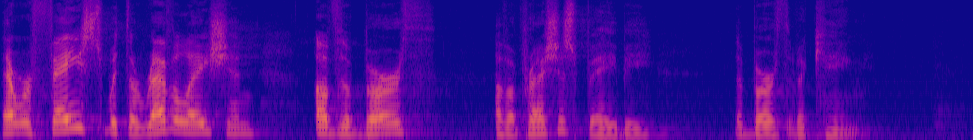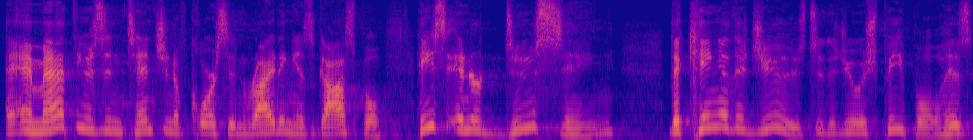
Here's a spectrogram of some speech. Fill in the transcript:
that were faced with the revelation of the birth of a precious baby, the birth of a king. And Matthew's intention, of course, in writing his gospel, he's introducing the king of the Jews to the Jewish people. His,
